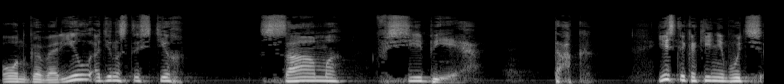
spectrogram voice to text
Он говорил, 11 стих, сам в себе. Так. Есть ли какие-нибудь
